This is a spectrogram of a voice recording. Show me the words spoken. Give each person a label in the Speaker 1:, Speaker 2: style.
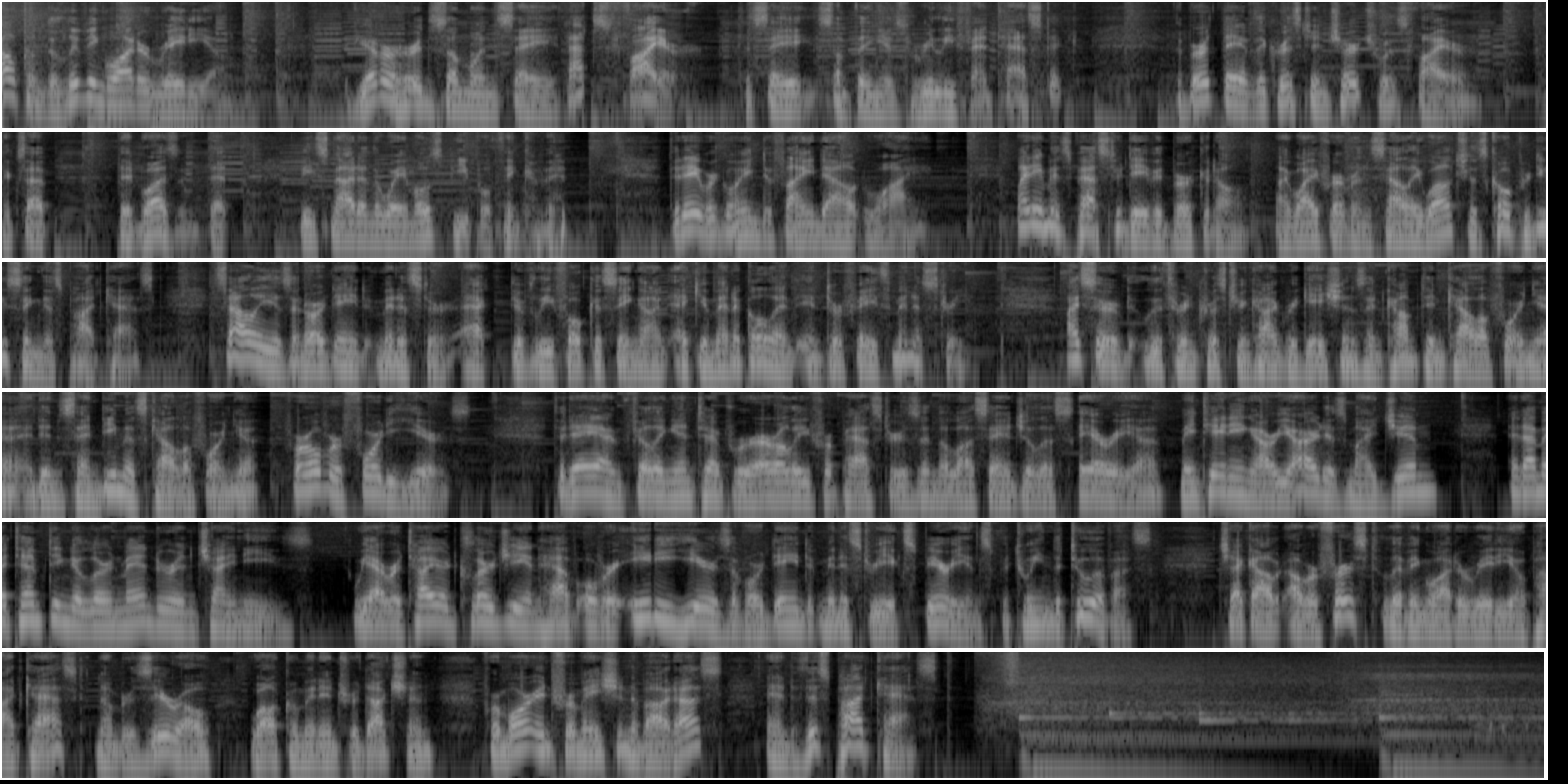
Speaker 1: welcome to Living Water Radio. Have you ever heard someone say, that's fire, to say something is really fantastic? The birthday of the Christian church was fire, except it wasn't, at least not in the way most people think of it. Today we're going to find out why. My name is Pastor David Berkedal. My wife, Reverend Sally Welch, is co producing this podcast. Sally is an ordained minister, actively focusing on ecumenical and interfaith ministry. I served Lutheran Christian congregations in Compton, California, and in San Dimas, California, for over 40 years. Today, I'm filling in temporarily for pastors in the Los Angeles area. Maintaining our yard is my gym, and I'm attempting to learn Mandarin Chinese. We are retired clergy and have over 80 years of ordained ministry experience between the two of us. Check out our first Living Water Radio podcast, number zero, Welcome and Introduction, for more information about us and this podcast.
